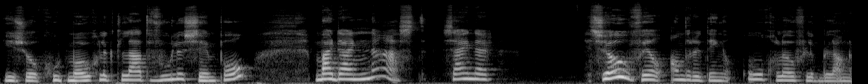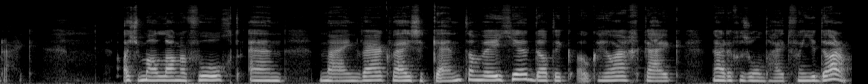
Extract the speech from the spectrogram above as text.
je zo goed mogelijk te laten voelen, simpel. Maar daarnaast zijn er zoveel andere dingen ongelooflijk belangrijk. Als je me al langer volgt en mijn werkwijze kent, dan weet je dat ik ook heel erg kijk naar de gezondheid van je darm.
